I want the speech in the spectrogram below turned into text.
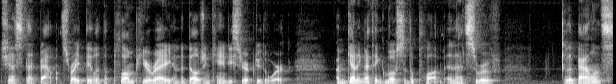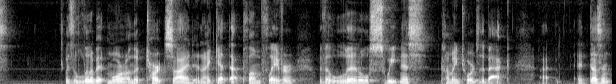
just that balance, right? They let the plum puree and the Belgian candy syrup do the work. I'm getting, I think, most of the plum, and that's sort of the balance is a little bit more on the tart side, and I get that plum flavor with a little sweetness coming towards the back. Uh, it doesn't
